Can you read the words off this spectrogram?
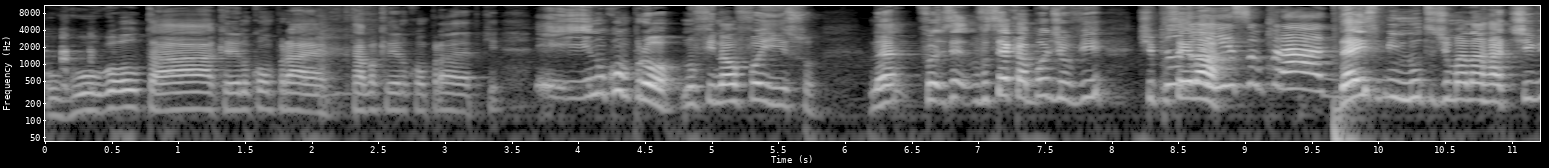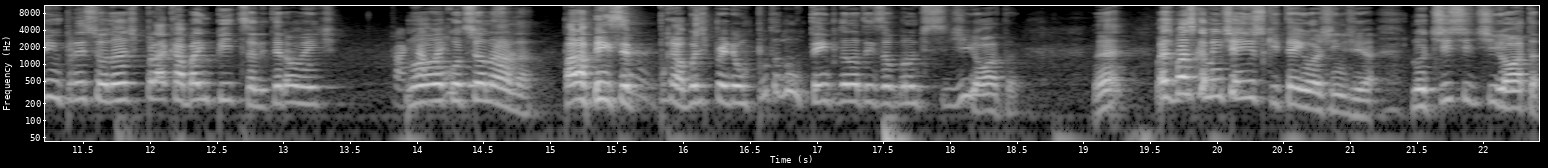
O Google tá querendo comprar, tava querendo comprar a Epic e, e não comprou. No final foi isso, né? Você, você acabou de ouvir, tipo, Tudo sei lá, isso pra. 10 minutos de uma narrativa impressionante pra acabar em pizza, literalmente. pra Não aconteceu nada. Parabéns, você acabou de perder um puta num tempo dando atenção pra notícia idiota. Né? Mas basicamente é isso que tem hoje em dia. Notícia idiota.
